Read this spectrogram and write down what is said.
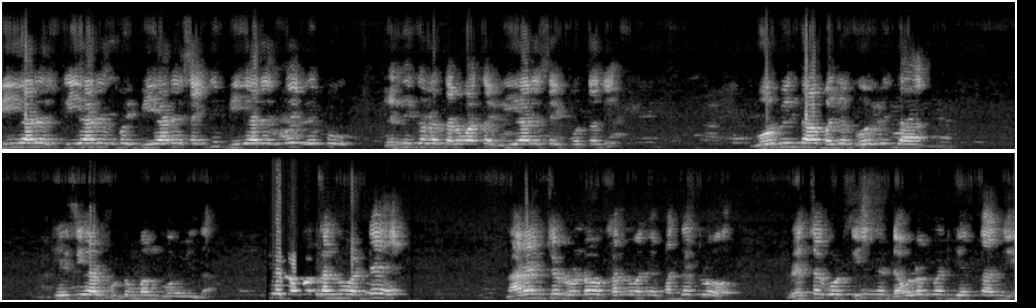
బీఆర్ఎస్ టీఆర్ఎస్ పోయి బీఆర్ఎస్ అయింది. బీఆర్ఎస్ పోయి రేపు ఎన్నికల తర్వాత వీఆర్ఎస్ అయిపోతుంది. గోవింద భజ గోవింద కేసీఆర్ కుటుంబం గోవింద. ఒక కన్ను అంటే నారాయణ రెండవ కన్ను అనే పద్ధతిలో రెచ్చగొట్టి నేను డెవలప్మెంట్ చేస్తాను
